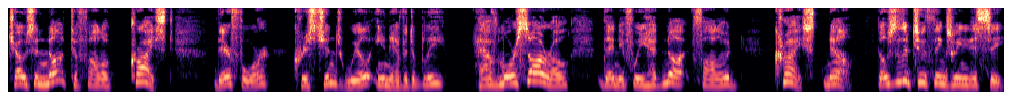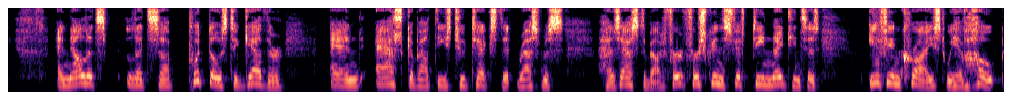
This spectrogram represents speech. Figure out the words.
chosen not to follow Christ. Therefore, Christians will inevitably have more sorrow than if we had not followed Christ. Now, those are the two things we need to see. And now let's let's uh, put those together and ask about these two texts that Rasmus has asked about. First Corinthians 15, 19 says, if in Christ we have hope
